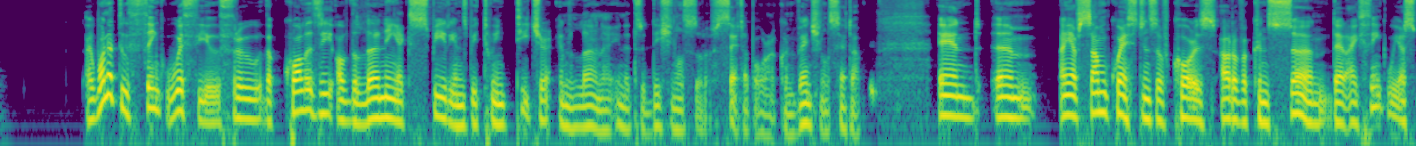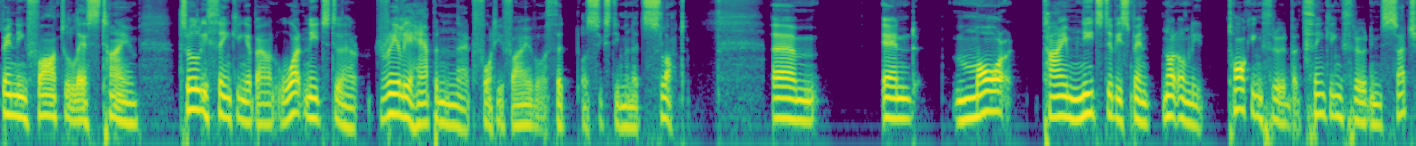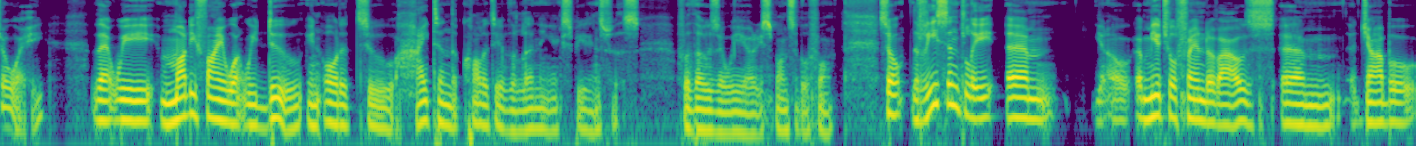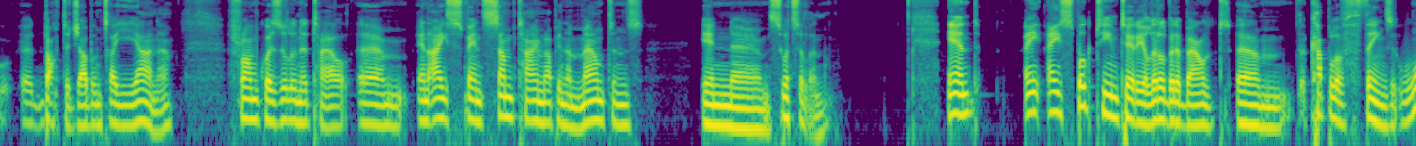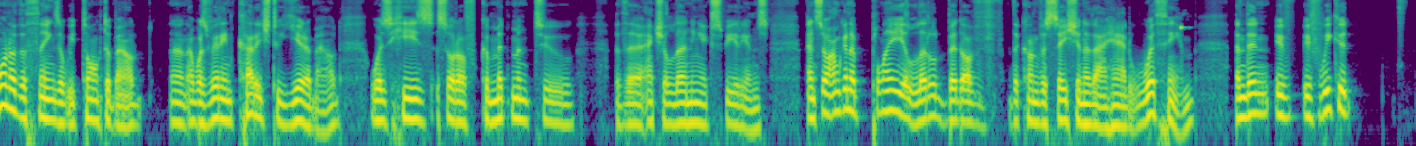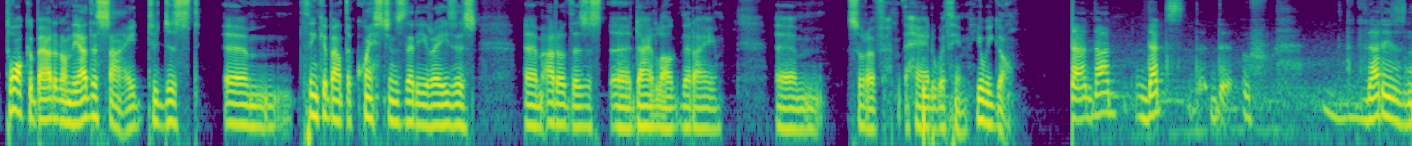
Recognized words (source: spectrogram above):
I wanted to think with you through the quality of the learning experience between teacher and learner in a traditional sort of setup or a conventional setup. And um, I have some questions, of course, out of a concern that I think we are spending far too less time truly thinking about what needs to really happen in that 45 or 30 or 60 minute slot. Um, and more time needs to be spent not only talking through it, but thinking through it in such a way that we modify what we do in order to heighten the quality of the learning experience for, for those that we are responsible for. So recently, um, you know, a mutual friend of ours, um, Jabu, uh, Dr. Jabu Ncayiyana from KwaZulu Natal, um, and I spent some time up in the mountains in um, Switzerland. And I, I spoke to him, Terry, a little bit about um, a couple of things. One of the things that we talked about, and I was very encouraged to hear about, was his sort of commitment to the actual learning experience. And so I'm going to play a little bit of the conversation that I had with him. And then if, if we could talk about it on the other side to just um, think about the questions that he raises um, out of this uh, dialogue that I um, sort of had with him. Here we go. That, that that's the, that is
